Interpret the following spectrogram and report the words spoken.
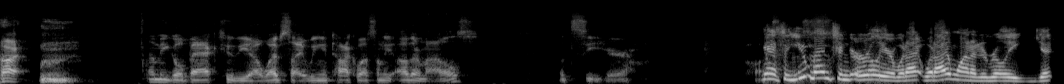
All right, let me go back to the uh, website. We can talk about some of the other models. Let's see here. Yeah, Pause so you mentioned earlier what I what I wanted to really get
